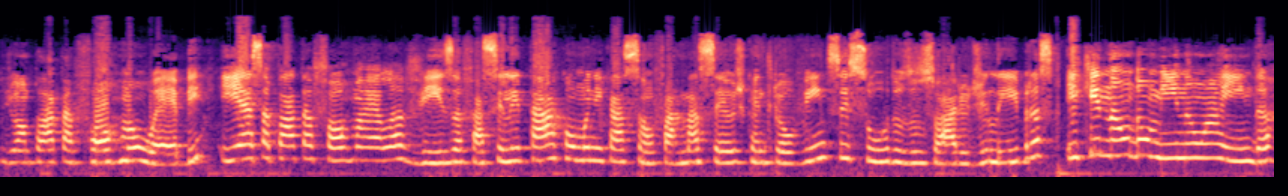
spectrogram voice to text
de uma plataforma web e essa plataforma ela visa facilitar a comunicação farmacêutica entre ouvintes e surdos usuários de Libras e que não dominam ainda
